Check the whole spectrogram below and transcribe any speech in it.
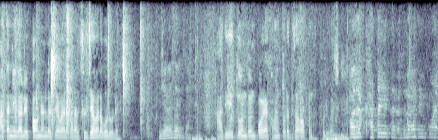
आता निघालोय पाहुण्यांना जेवायला घालायला. चल जेवायला जायचं? आधी दोन दोन पोळ्या खाऊन परत जाऊ आपण पुरी भाजी परत खाता येतं का? तुला पोळ्या?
